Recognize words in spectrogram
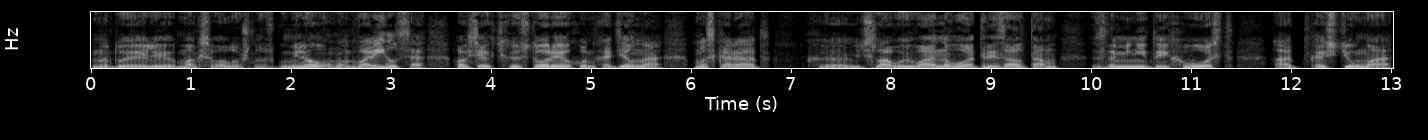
на дуэли Макса Волошина с Гумилевым, он варил варился во всех этих историях, он ходил на маскарад к Вячеславу Иванову, отрезал там знаменитый хвост от костюма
